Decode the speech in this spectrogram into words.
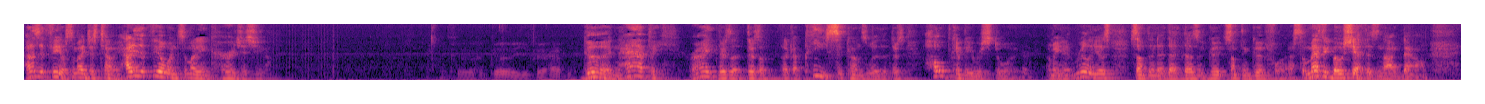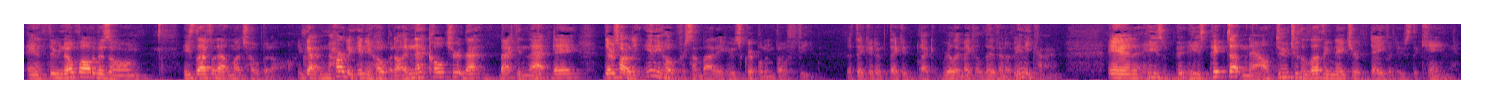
How does it feel? Somebody just tell me. How does it feel when somebody encourages you? You feel good. You feel happy. Good and happy, right? There's a there's a like a peace that comes with it. There's hope can be restored. I mean, it really is something that, that does a good something good for us. So Mephibosheth is knocked down, and through no fault of his own, he's left without much hope at all. He's got hardly any hope at all. In that culture, that back in that day, there's hardly any hope for somebody who's crippled in both feet that they could they could like really make a living of any kind. And he's he's picked up now due to the loving nature of David, who's the king.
